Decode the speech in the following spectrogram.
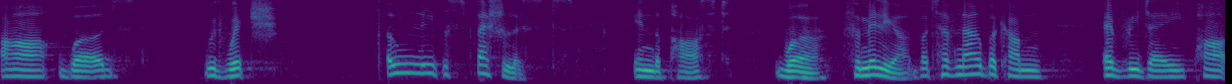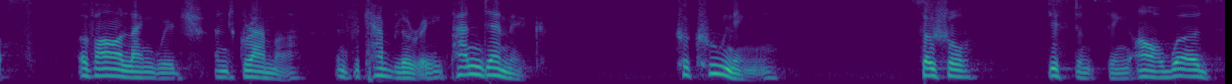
are words with which only the specialists in the past were familiar, but have now become everyday parts of our language and grammar and vocabulary. Pandemic, cocooning, social distancing are words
